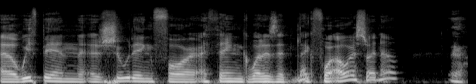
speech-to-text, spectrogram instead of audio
uh, we've been uh, shooting for I think what is it like four hours right now. Yeah.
